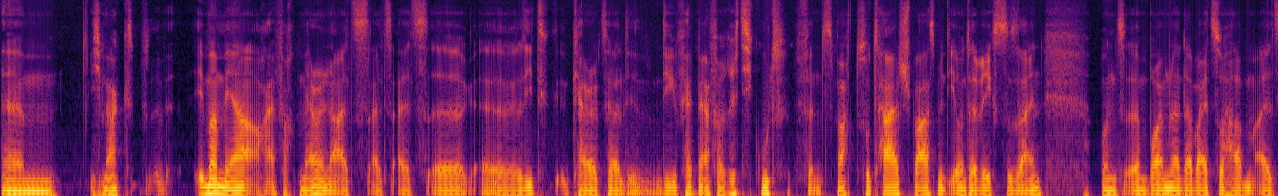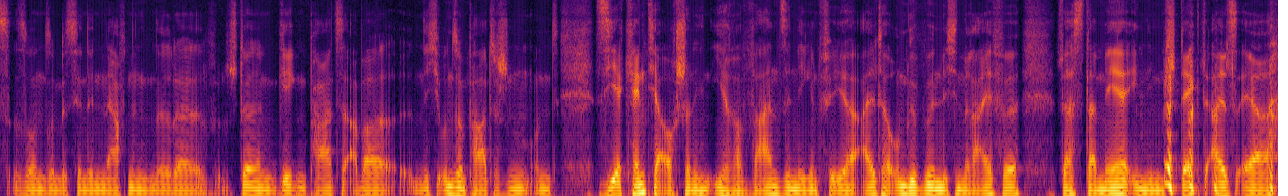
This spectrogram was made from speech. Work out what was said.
ähm, ich mag immer mehr auch einfach Mariner als, als, als äh, äh, Lead-Character. Die, die, gefällt mir einfach richtig gut. Es macht total Spaß, mit ihr unterwegs zu sein und ähm, Bäumler dabei zu haben als so, so ein bisschen den nervenden oder störenden Gegenpart, aber nicht unsympathischen. Und sie erkennt ja auch schon in ihrer wahnsinnigen, für ihr Alter ungewöhnlichen Reife, dass da mehr in ihm steckt, als er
